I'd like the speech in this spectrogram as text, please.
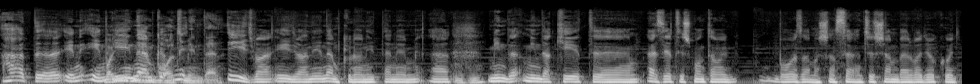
Hát én, én Vagy így minden nem, volt minden? Így van, így van, én nem különíteném el. Uh-huh. Mind, mind a két, ezért is mondtam, hogy borzalmasan szerencsés ember vagyok, hogy,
